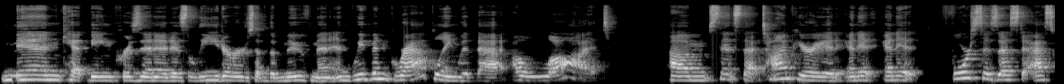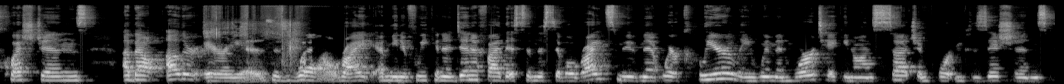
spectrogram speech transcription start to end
Men kept being presented as leaders of the movement. And we've been grappling with that a lot um, since that time period, and it and it forces us to ask questions about other areas as well, right? I mean, if we can identify this in the civil rights movement, where clearly women were taking on such important positions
